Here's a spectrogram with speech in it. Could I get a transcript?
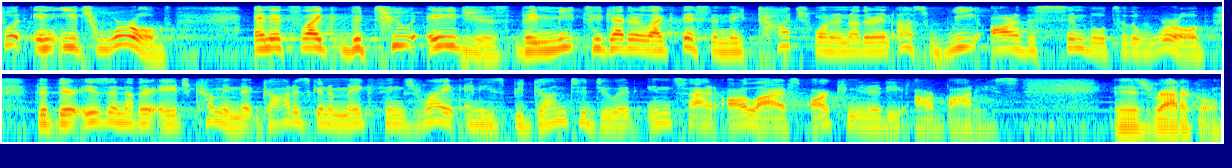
foot in each world. And it's like the two ages, they meet together like this and they touch one another in us. We are the symbol to the world that there is another age coming, that God is going to make things right, and He's begun to do it inside our lives, our community, our bodies. It is radical.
